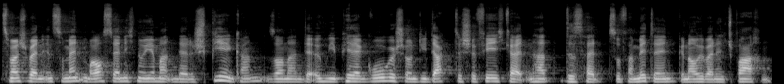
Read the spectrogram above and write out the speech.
Zum Beispiel bei den Instrumenten brauchst du ja nicht nur jemanden, der das spielen kann, sondern der irgendwie pädagogische und didaktische Fähigkeiten hat, das halt zu vermitteln, genau wie bei den Sprachen.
